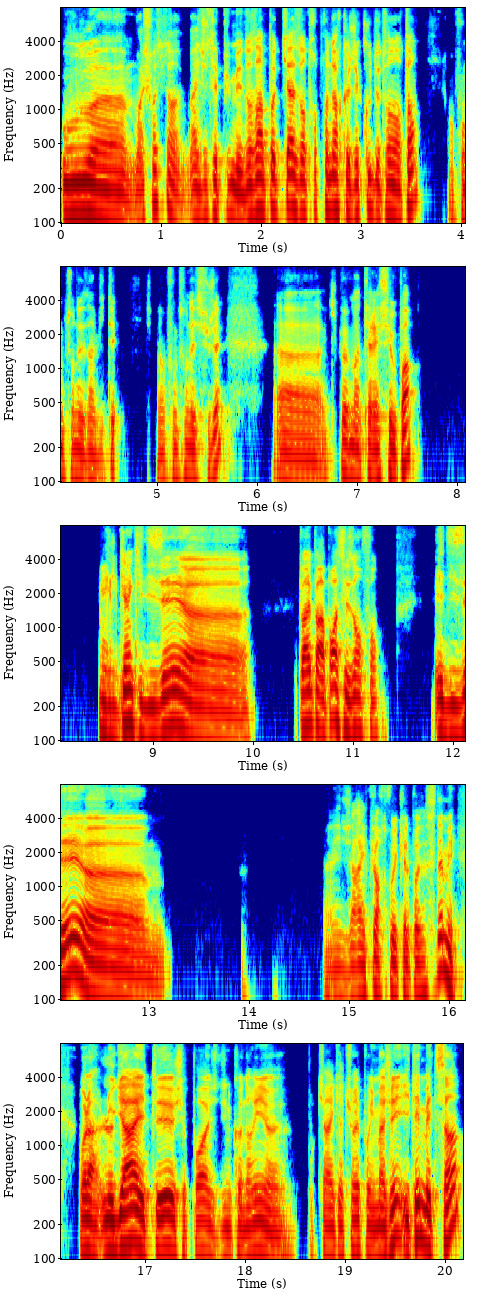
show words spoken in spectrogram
ou moi je que bah, sais plus, mais dans un podcast d'entrepreneurs que j'écoute de temps en temps, en fonction des invités, en fonction des sujets, qui peuvent m'intéresser ou pas. Mais quelqu'un qui disait, euh, pareil par rapport à ses enfants, et disait, euh, j'arrive plus à retrouver quel podcast c'était, mais voilà, le gars était, je sais pas, je dis une connerie euh, pour caricaturer, pour imaginer, il était médecin,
